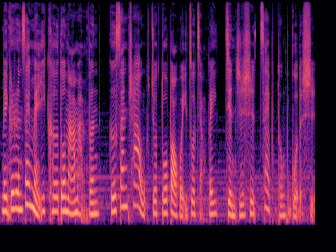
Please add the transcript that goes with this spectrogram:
每个人在每一科都拿满分，隔三差五就多抱回一座奖杯，简直是再普通不过的事。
